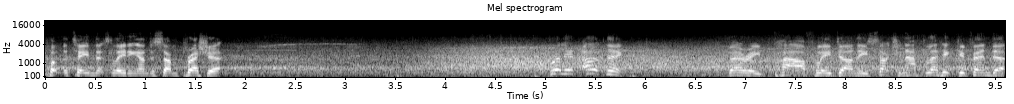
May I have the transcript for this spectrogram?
Put the team that's leading under some pressure. Brilliant opening. Very powerfully done. He's such an athletic defender,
